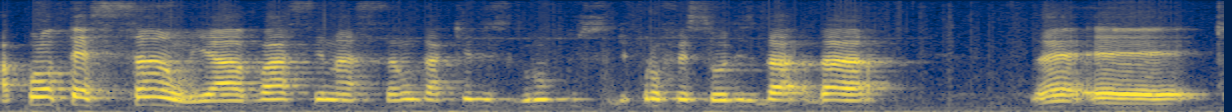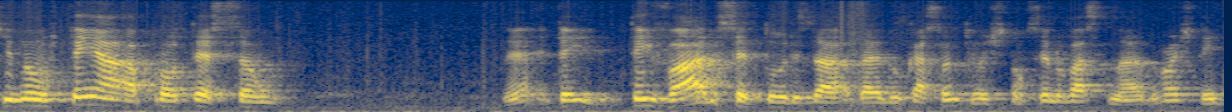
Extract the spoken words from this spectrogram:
a, proteção e a vacinação daqueles grupos de professores da, da né, é, que não têm a, proteção. Né? Tem, tem vários setores da, da educação que hoje estão sendo vacinados, mas tem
